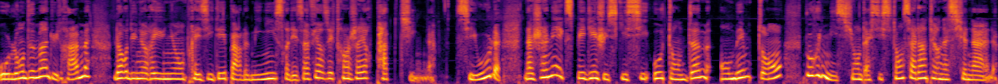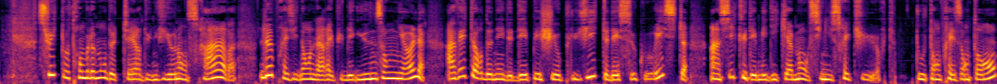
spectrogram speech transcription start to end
au lendemain du drame lors d'une réunion présidée par le ministre des Affaires étrangères Pak Jin. Séoul n'a jamais expédié jusqu'ici autant d'hommes en même temps pour une mission d'assistance à l'international. Suite au tremblement de terre d'une violence rare, le président de la République Yoon Song-yeol avait ordonné de dépêcher au plus vite des secouristes ainsi que des médicaments aux sinistrés turcs. Tout en présentant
